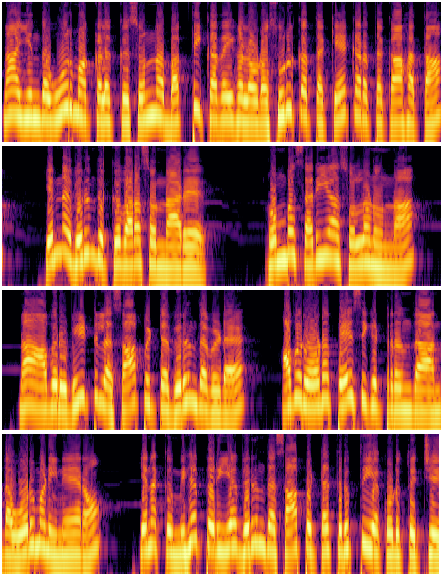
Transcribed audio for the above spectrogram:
நான் இந்த ஊர் மக்களுக்கு சொன்ன பக்தி கதைகளோட சுருக்கத்தை கேட்கறதுக்காகத்தான் என்ன விருந்துக்கு வர சொன்னாரு. ரொம்ப சரியா சொல்லணும்னா நான் அவர் வீட்டுல சாப்பிட்ட விருந்தை விட அவரோட பேசிக்கிட்டு இருந்த அந்த ஒரு மணி நேரம் எனக்கு மிகப்பெரிய விருந்த சாப்பிட்ட திருப்தியை கொடுத்துச்சு.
